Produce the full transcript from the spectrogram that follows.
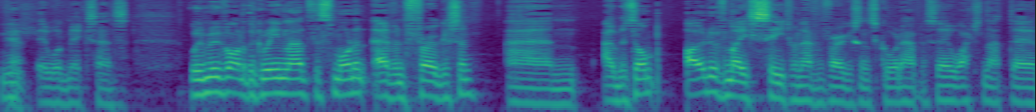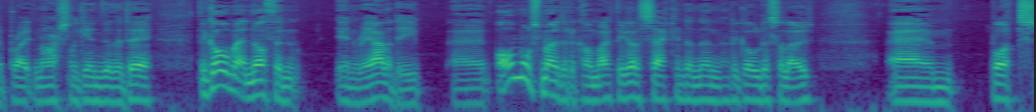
Yeah. It would make sense. We'll move on to the Green lads this morning. Evan Ferguson. Um, I was up out of my seat when Evan Ferguson scored, I have to say, watching that uh, Brighton Arsenal game the other day. The goal meant nothing in reality. Uh, almost mounted a comeback. They got a second and then had a goal disallowed. Um, but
